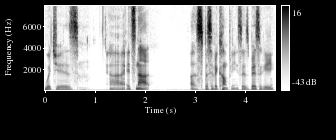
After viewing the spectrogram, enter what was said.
which is uh, it's not a specific company. So it's basically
